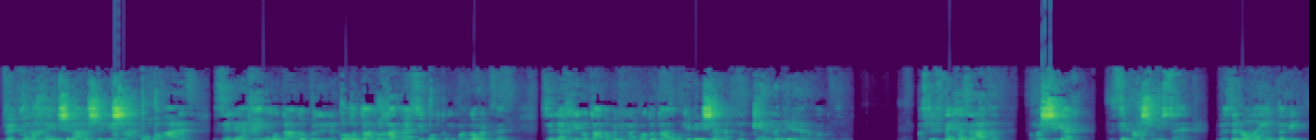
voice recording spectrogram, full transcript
וכל החיים שלנו שנשאר פה בארץ זה להכין אותנו ולנקות אותנו, אחת מהסיבות כמובן, לא רק זה, זה להכין אותנו ולנקות אותנו כדי שאנחנו כן נגיע לרמה כזאת. אז לפני חזרת המשיח, זה מה שהוא עושה, וזה לא נעים תמיד.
